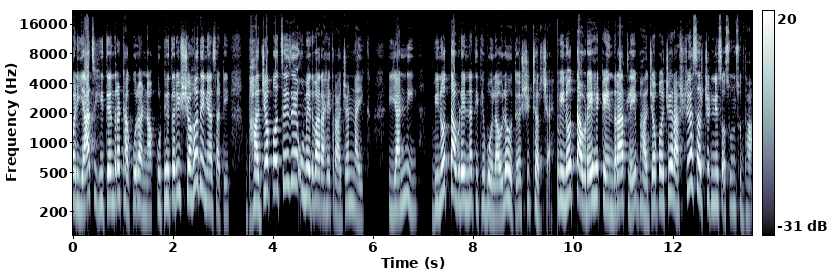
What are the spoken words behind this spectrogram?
पण याच हितेंद्र ठाकूरांना कुठेतरी शह देण्यासाठी भाजपचे जे उमेदवार आहेत राजन नाईक यांनी विनोद तावडेंना तिथे बोलावलं होतं अशी चर्चा आहे. विनोद तावडे हे केंद्रातले भाजपचे राष्ट्रीय सरचिटणीस असून सुद्धा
